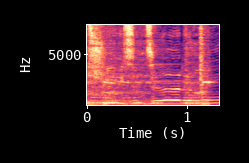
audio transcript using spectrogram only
She's a dirty little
